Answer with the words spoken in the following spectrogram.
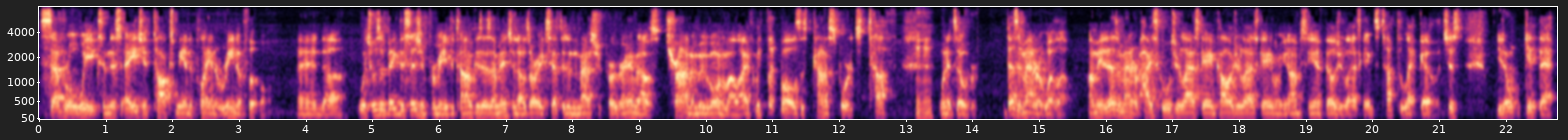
several weeks and this agent talks me into playing arena football. And, uh, which was a big decision for me at the time because as I mentioned, I was already accepted in the master's program and I was trying to move on in my life. I mean, football is this kind of sport. It's tough mm-hmm. when it's over. It doesn't matter at what level. I mean, it doesn't matter if high school is your last game, college your last game, or you know, obviously NFL is your last game. It's tough to let go. It's just you don't get that.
